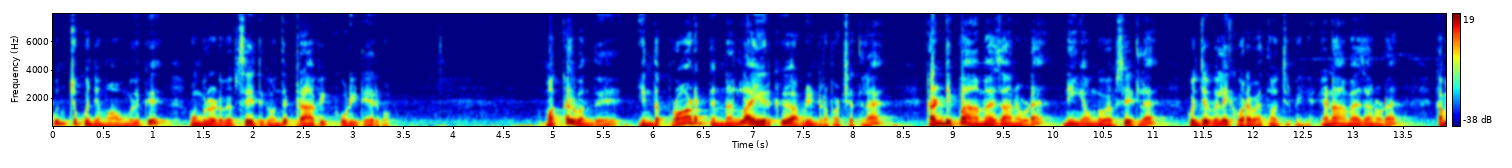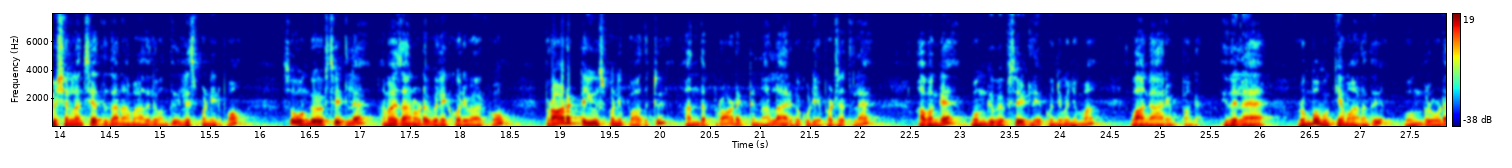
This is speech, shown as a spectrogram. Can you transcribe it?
கொஞ்சம் கொஞ்சமாக உங்களுக்கு உங்களோட வெப்சைட்டுக்கு வந்து டிராஃபிக் கூடிகிட்டே இருக்கும். மக்கள் வந்து இந்த ப்ராடக்ட் நல்லா இருக்குது அப்படின்ற பட்சத்தில் கண்டிப்பாக அமேசானை விட நீங்கள் உங்கள் வெப்சைட்டில் கொஞ்சம் விலை குறைவாக தான் வச்சுருப்பீங்க. ஏன்னா அமேசானோட கமிஷன்லாம் சேர்த்து தான் நம்ம அதில் வந்து லிஸ்ட் பண்ணியிருப்போம் ஸோ உங்கள் வெப்சைட்டில் அமேசானோட விலை குறைவாக இருக்கும். ப்ராடக்ட்டை யூஸ் பண்ணி பார்த்துட்டு அந்த ப்ராடக்ட் நல்லா இருக்கக்கூடிய பட்சத்தில் அவங்க உங்கள் வெப்சைட்லேயே கொஞ்சம் கொஞ்சமாக வாங்க ஆரம்பிப்பாங்க. இதில் ரொம்ப முக்கியமானது உங்களோட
